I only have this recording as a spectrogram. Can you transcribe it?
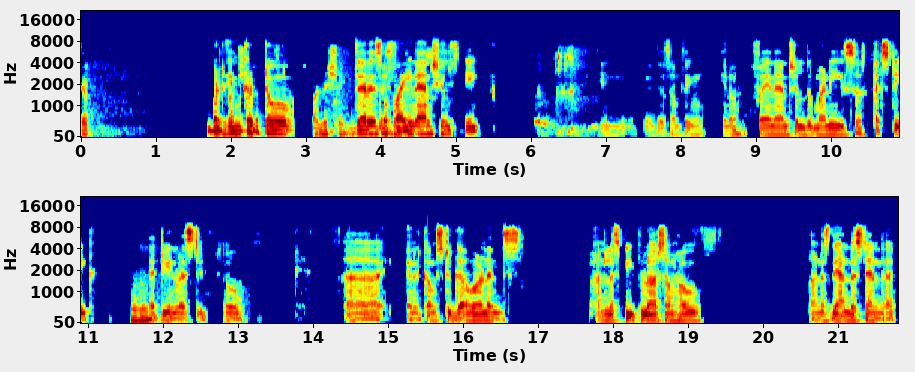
Yep. but I'm in sure crypto Punishing. there is a There's something else. financial stake in there's something you know financial the money is at stake Mhm. that we invested so uh when it comes to governance unless people are somehow unless they understand that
